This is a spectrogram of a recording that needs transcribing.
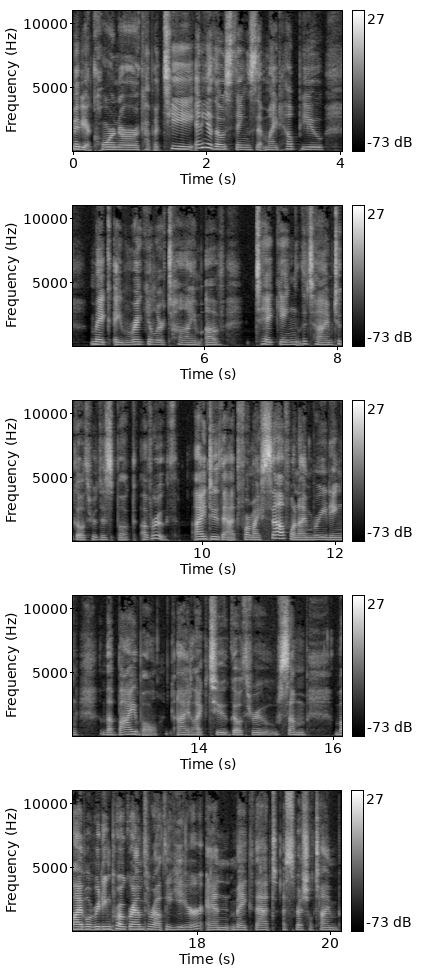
maybe a corner, a cup of tea, any of those things that might help you make a regular time of taking the time to go through this book of Ruth. I do that for myself when I'm reading the Bible. I like to go through some Bible reading program throughout the year and make that a special time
